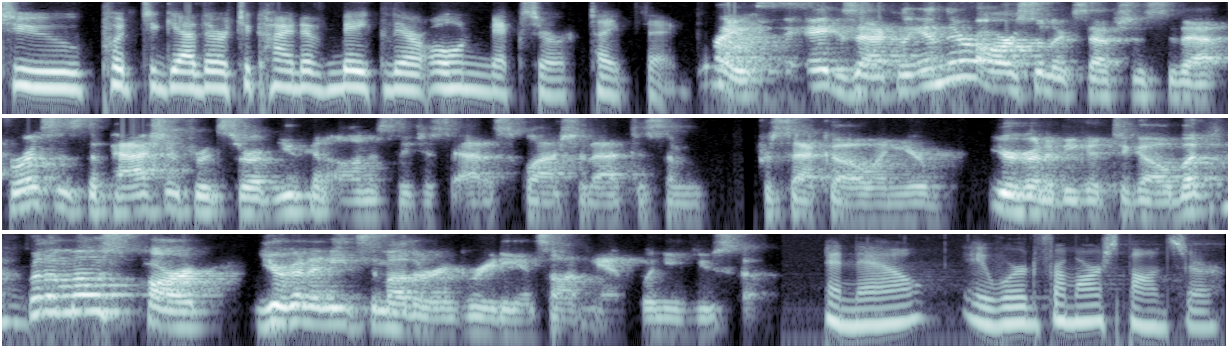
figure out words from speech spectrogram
to put together to kind of make their own mixer type thing. Right, exactly. And there are some exceptions to that. For instance, the passion fruit syrup, you can honestly just add a splash of that to some prosecco and you're you're going to be good to go. But mm-hmm. for the most part, you're going to need some other ingredients on hand when you use them. And now, a word from our sponsor.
